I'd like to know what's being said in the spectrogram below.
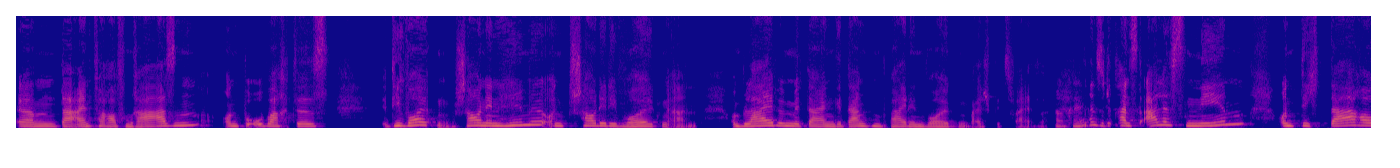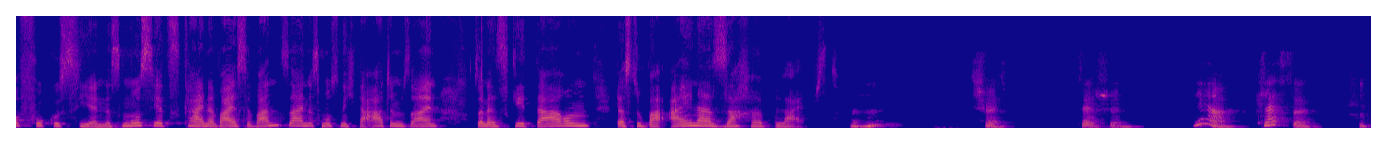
ähm, da einfach auf den Rasen und beobachtest die Wolken. Schau in den Himmel und schau dir die Wolken an und bleibe mit deinen Gedanken bei den Wolken beispielsweise. Okay. Also du kannst alles nehmen und dich darauf fokussieren. Es muss jetzt keine weiße Wand sein, es muss nicht der Atem sein, sondern es geht darum, dass du bei einer Sache bleibst. Mhm. Schön, sehr schön. Ja, klasse.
